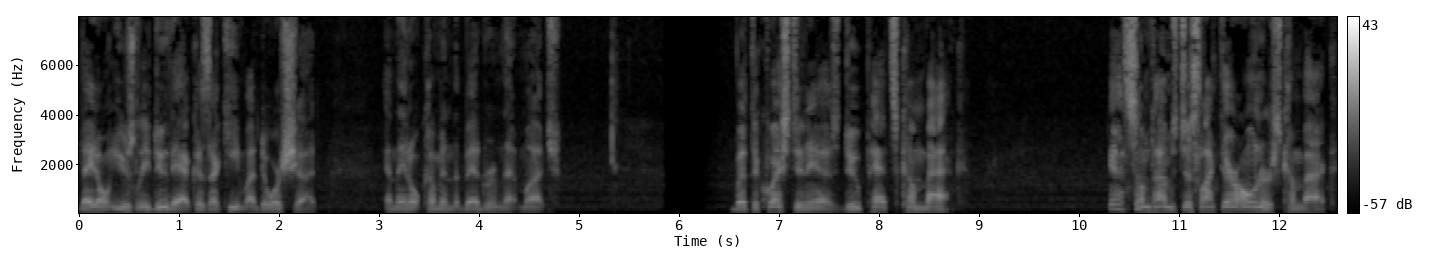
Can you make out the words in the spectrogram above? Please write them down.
they don't usually do that because I keep my door shut and they don't come in the bedroom that much. But the question is do pets come back? Yeah, sometimes just like their owners come back.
